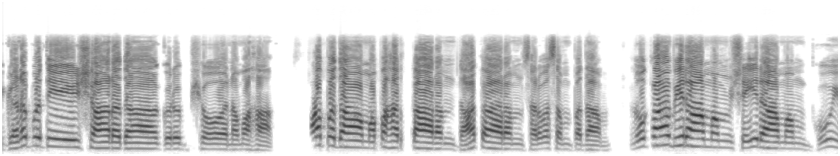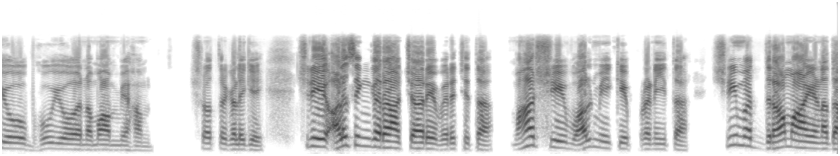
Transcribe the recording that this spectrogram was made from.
ಗಣಪತಿ ಶಾರದಾ ಗುರುಭ್ಯೋ ನಮಃ. ಆಪದಾಂ ಅಪಹರ್ತಾರಂ ದಾತಾರಂ ಸರ್ವಸಂಪದಾಂ. ಲೋಕಾಭಿರಾಮಂ ಶ್ರೀರಾಮಂ ಭೂಯೋ ಭೂಯೋ ನಮಾಮ್ಯಹಂ. ಶ್ರೋತೃಗಳಿಗೆ ಶ್ರೀ ಅಳಸಿಂಗರಾಚಾರ್ಯ ವಿರಚಿತ ಮಹರ್ಷಿ ವಾಲ್ಮೀಕಿ ಪ್ರಣೀತ ಶ್ರೀಮದ್ ರಾಮಾಯಣದ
